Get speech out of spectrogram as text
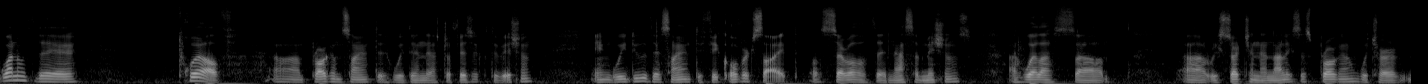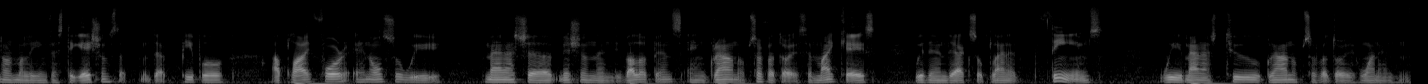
one of the 12 uh, program scientists within the astrophysics division, and we do the scientific oversight of several of the NASA missions, as well as uh, uh, research and analysis program, which are normally investigations that, that people apply for, and also we manage uh, mission and developments and ground observatories. In my case, within the exoplanet themes, we manage two ground observatories, one in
